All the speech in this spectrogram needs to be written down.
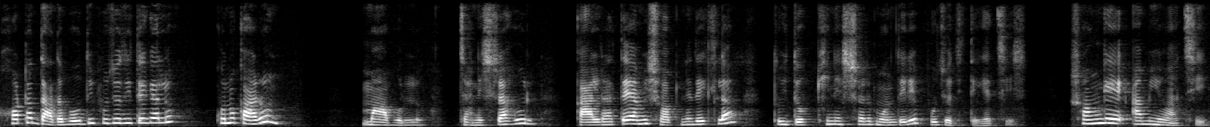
হঠাৎ দাদা বৌদি পুজো দিতে গেল? কোনো কারণ? মা বলল, জানিস রাহুল, কাল রাতে আমি স্বপ্নে দেখলাম তুই দক্ষিণেশ্বর মন্দিরে পুজো দিতে গেছিস। সঙ্গে আমিও আছি।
